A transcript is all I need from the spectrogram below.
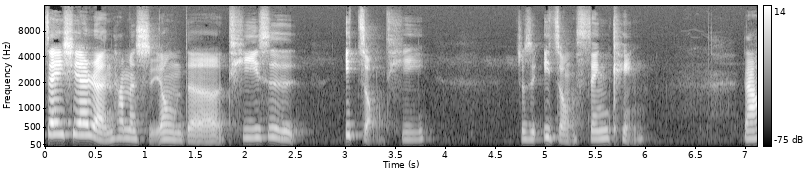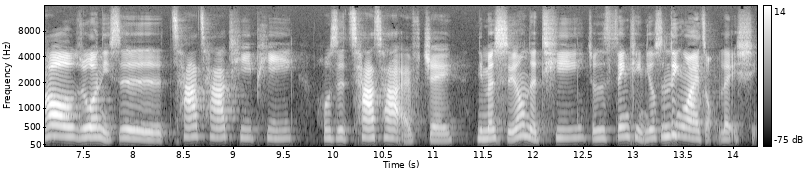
这些人，他们使用的 T 是一种 T，就是一种 thinking。然后如果你是叉叉 TP。或是叉叉 FJ，你们使用的 T 就是 thinking，又是另外一种类型，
